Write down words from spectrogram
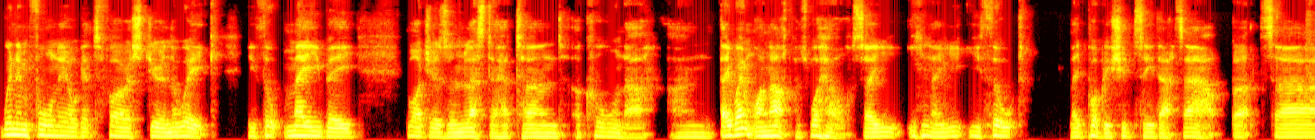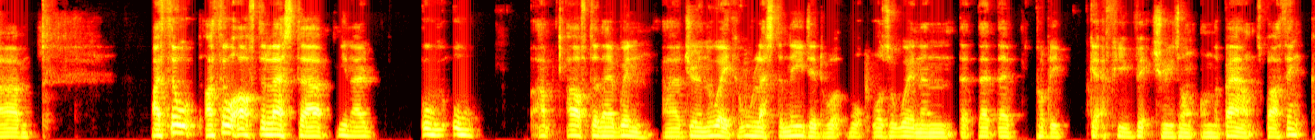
winning 4 0 against Forest during the week, you thought maybe Rodgers and Leicester had turned a corner and they went one up as well. So, you, you know, you, you thought they probably should see that out. But um, I thought I thought after Leicester, you know, all, all um, after their win uh, during the week, all Leicester needed what, what was a win, and that, that they'd probably get a few victories on, on the bounce. But I think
